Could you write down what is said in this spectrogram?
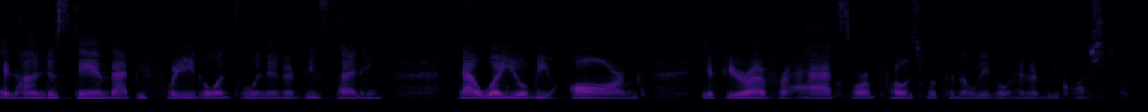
and understand that before you go into an interview setting. That way you'll be armed if you're ever asked or approached with an illegal interview question.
